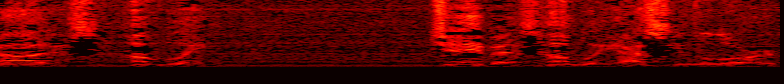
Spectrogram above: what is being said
God is humbly, Jabez humbly asking the Lord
